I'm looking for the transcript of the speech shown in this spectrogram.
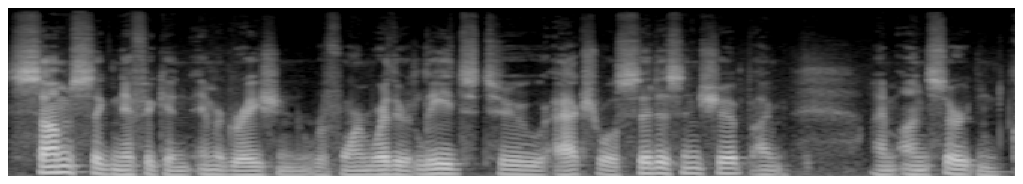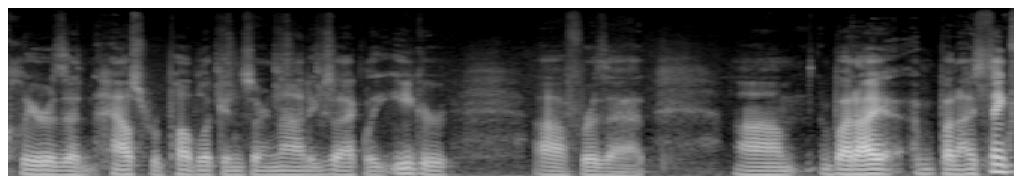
some significant immigration reform, whether it leads to actual citizenship. I'm, I'm uncertain. Clear that House Republicans are not exactly eager uh, for that. Um, but I, but I think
